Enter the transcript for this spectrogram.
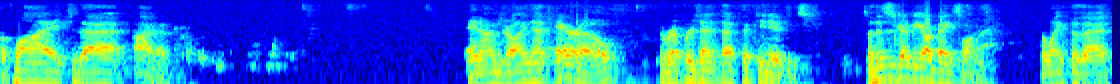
applied to that hook. And I'm drawing that arrow to represent that 50 newtons. So this is going to be our baseline. The length of that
